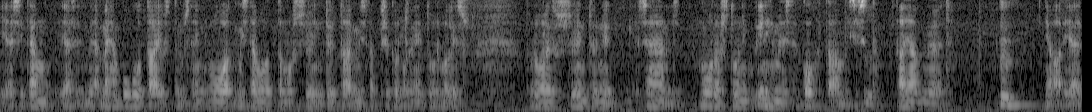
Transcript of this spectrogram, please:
ja, sitä, ja mehän puhutaan just tämmöistä, niin kuin, mistä luottamus syntyy tai mistä psykologinen turvallisuus, turvallisuus syntyy, niin sehän muodostuu niin kuin inhimillisestä kohtaamisista mm. ajan myötä. Mm. Ja, ja,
